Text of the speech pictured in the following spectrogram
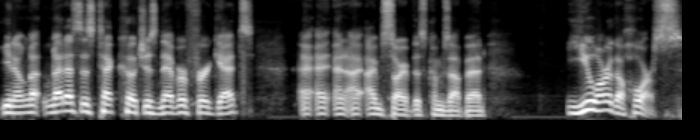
You know, let, let us as tech coaches never forget, and, and I, I'm sorry if this comes up, Ed, you are the horse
